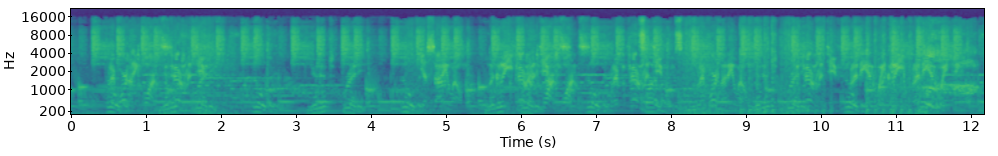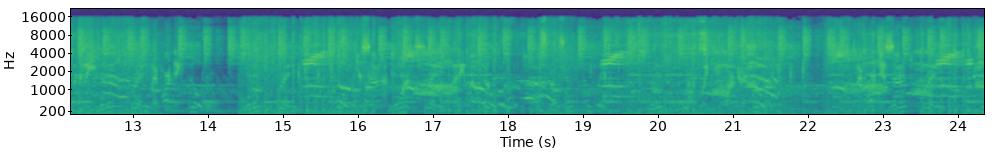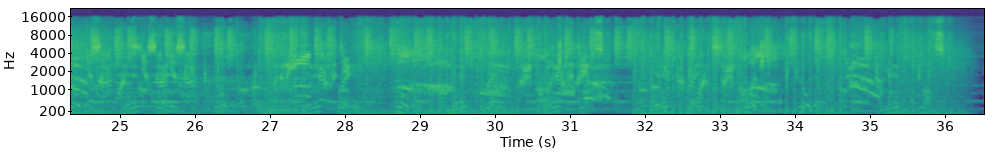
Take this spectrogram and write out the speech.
Reporting. One. Unit ready. Building. Unit ready. Building. Yes, very well. Unit Agreed. ready. Once. Building. Affirmative. Report very well. Unit ready. Affirmative. Building. Ready and waiting. Ready and waiting. Agreed. Unit ready. Reporting. Building. Unit ready. Building. Yes, sir. At Unit once. ready. Very well. Building. Construction complete. Unit lost. Waiting order. Building. Report, yes, sir. Unit ready. Building. Yes, sir. Once. Unit Yes, sir. ready. Yes, sir. Building.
